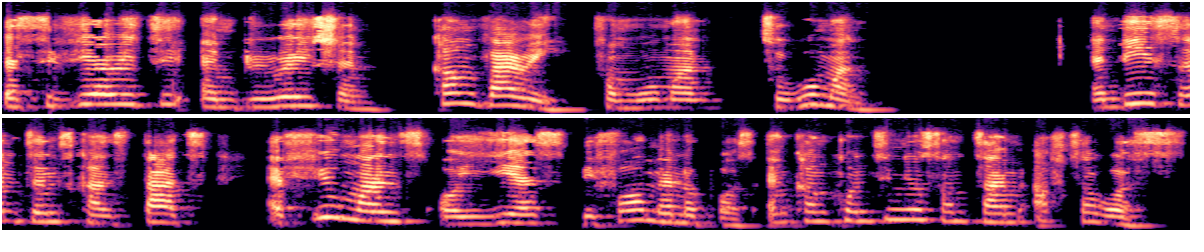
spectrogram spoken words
The severity and duration can vary from woman to woman. And these symptoms can start a few months or years before menopause and can continue sometime afterwards.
